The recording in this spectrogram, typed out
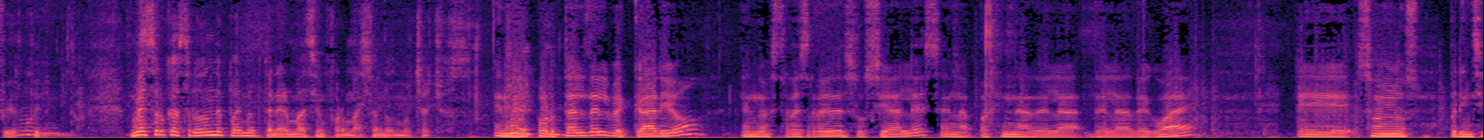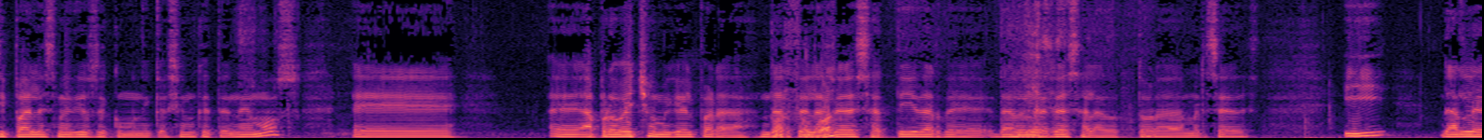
Perfecto. Maestro Castro, ¿dónde pueden obtener más información los muchachos? En el portal del becario, en nuestras redes sociales, en la página de la de la de GUAE. Eh, son los principales medios de comunicación que tenemos. Eh, eh, aprovecho, Miguel, para darte las gracias a ti, darle, darle las gracias a la doctora Mercedes y darle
